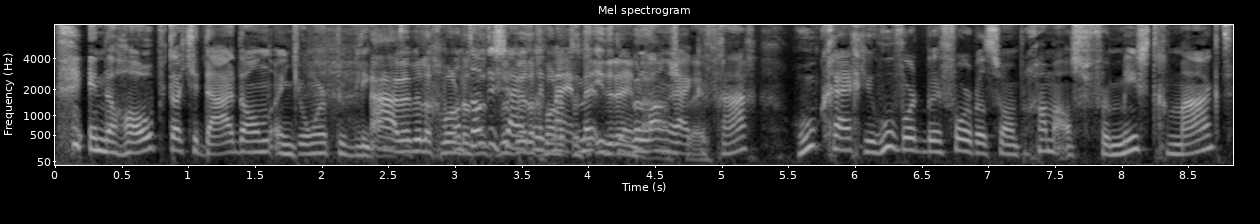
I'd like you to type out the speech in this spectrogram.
In de hoop dat je daar dan een jonger publiek Ja, we willen gewoon Want dat, dat is we willen gewoon mijn, dat het iedereen de belangrijke vraag. Hoe, krijg je, hoe wordt bijvoorbeeld zo'n programma als Vermist gemaakt...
